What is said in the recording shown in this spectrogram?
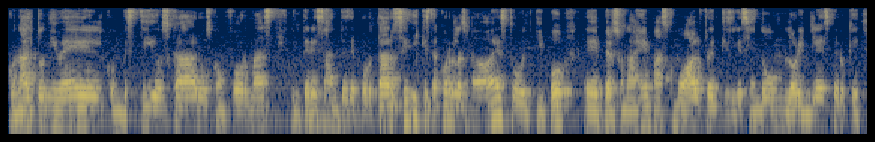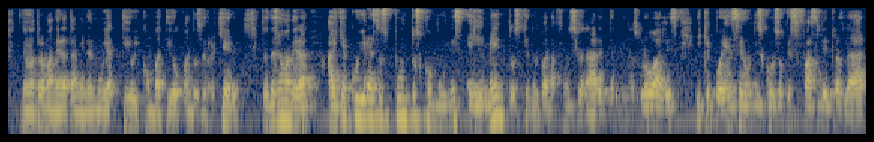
con alto nivel, con vestidos caros, con formas interesantes de portarse y que está correlacionado a esto, el tipo eh, personaje más como Alfred, que sigue siendo un lord inglés, pero que de una otra manera también es muy activo y combativo cuando se requiere. Entonces de esa manera hay que acudir a esos puntos comunes, elementos que nos van a funcionar en términos globales y que pueden ser un discurso que es fácil de trasladar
